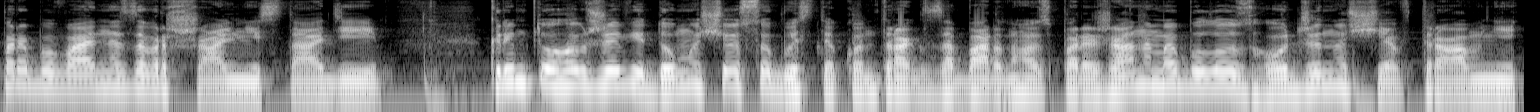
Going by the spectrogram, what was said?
перебуває на завершальній стадії. Крім того, вже відомо, що особистий контракт забарного з парижанами було згоджено ще в травні.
